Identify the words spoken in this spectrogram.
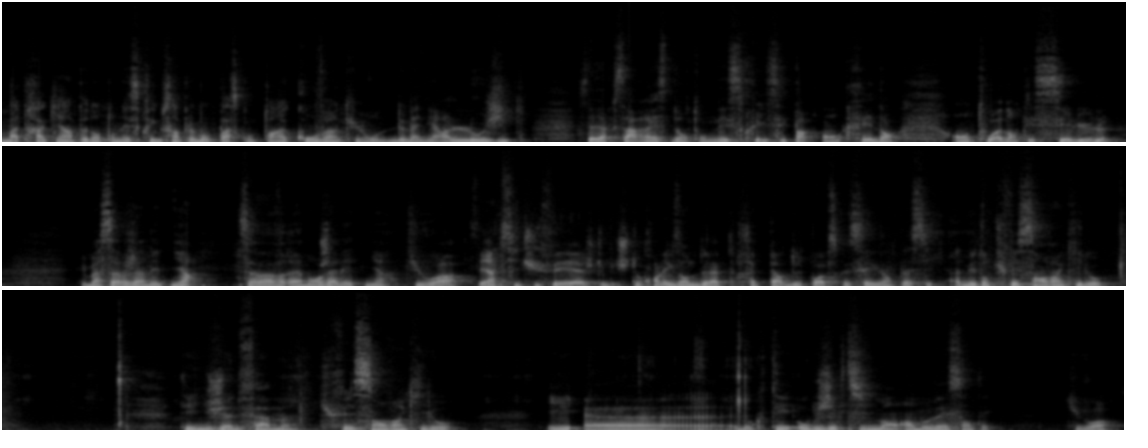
matraqué un peu dans ton esprit, ou simplement parce qu'on t'en a convaincu de manière logique. C'est-à-dire que ça reste dans ton esprit, c'est pas ancré dans en toi, dans tes cellules. Et ben ça va jamais tenir. Ça va vraiment jamais tenir, tu vois. C'est-à-dire que si tu fais, je te, je te prends l'exemple de la perte de poids parce que c'est l'exemple classique. Admettons que tu fais 120 kilos, tu es une jeune femme, tu fais 120 kilos et euh, donc tu es objectivement en mauvaise santé, tu vois?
